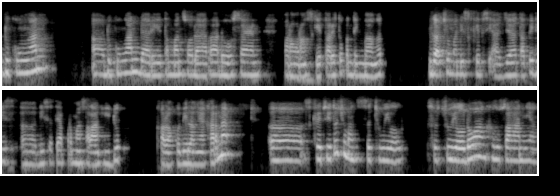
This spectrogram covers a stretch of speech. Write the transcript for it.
dukungan uh, dukungan dari teman saudara, dosen, orang-orang sekitar itu penting banget. Nggak cuma di skripsi aja, tapi di, uh, di setiap permasalahan hidup, kalau aku bilang ya. Karena uh, skripsi itu cuma secuil, secuil doang kesusahan yang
